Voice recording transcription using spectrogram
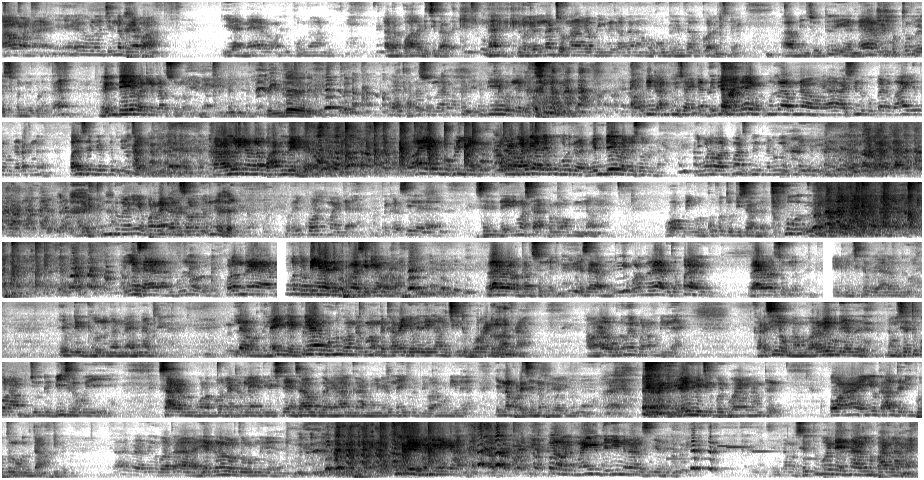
ஆமாண்ணா இவ்வளோ சின்ன பையப்பா என் நேரம் வந்து பொண்ணாண்டது அதை பால் அடிச்சிடாத. இவனுக்கு எல்லாம் சொன்னாங்க அப்படிங்கிறதுக்காக தான் நம்ம கூட்டு எடுத்து உட்கார வரைஞ்சிட்டேன் அப்படின்னு சொல்லிட்டு என் நேரத்தை மட்டும் வேஸ்ட் பண்ணிடக்கூடாது. ரெண்டே வரையில் கதை சொல்ல ரெண்டு ஆனா கதை சொல்லாம ரெண்டே வரையில் கதை சொல்ல அப்படியே கன்ஃபியூஸ் ஆகிட்டேன் திடீர்னு முல்ல அப்படின்னு அசிஸ்டன்ட் கூப்பிட்டாரு வாயில தவிர நடக்குன்னு பல் செட் எடுத்து இப்படி வச்சாரு. நான் அது வரைக்கும் அதெல்லாம் பார்த்ததே இல்லை. வாயெல்லாம் இப்போ பிடிக்கல. அப்புறம் மறுபடியும் அதை எடுத்து போட்டுக்கிறாரு. ரெண்டே வழியில் சொல்லுங்க இவ்வளவு அட்மாஸ்பியர் நடுவில் எப்படி? ரெண்டு வரைக்கும் எப்படிதான் கதை சொல்றதுன்னு குழப்பமாயிட்டேன். அப்புறம் கடைசியில் சரி தைரியமாக ஸ்டார்ட் பண்ணுவோம் அப்படின்னா ஓப்பனிங் ஒரு குப்பை தொட்டி சார் இல்லை சார் அதுக்குள்ள ஒரு குழந்தை குப்பை தொட்டிங்கிறது எப்படிலாம் சரியா வரும்? வேற ஏதாவது ஒரு கதை சொல்லுங்க. இல்லை சார் அது குழந்தை அதுக்கப்புறம் வேற ஏதாவது சொல்லு வச்சுட்டு வேற வந்து எப்படி இருக்கு சொல்லுங்க என்ன அப்படின்னு. இல்லை ஒருத்தர் லைஃப்ல எப்படியாவது முன்னுக்கு வந்திருக்கணும். அந்த கதை கவிதையெல்லாம் வச்சுக்கிட்டு போராடி பார்க்குறான். அவனால் ஒன்றுமே பண்ண முடியல. கடைசியில் நம்ம வரவே முடியாது. நம்ம செத்து போகலாம் அப்படின்னு சொல்லிட்டு பீச்சில் போய் சாகிறதுக்கு போனப்போ லெட்டர்லாம் எழுதி வச்சுட்டு என் சாவுக்கு வேறு யாரும் காரணம் கிடையாது. லைஃப்பில் இப்படி வர முடியல. என்ன படைச்சு என்ன பிரயோஜனம்னு எழுதி வச்சுட்டு போய் போயிடலான்ட்டு போனால் எங்கேயோ கால் தடிக்கு பொத்துன்னு விழுந்துட்டான். யார் அதுன்னு பார்த்தா ஏற்கனவே ஒருத்தர் விழுந்து சூசைடு பண்ணி கிடக்கிறான். அப்போ அவருக்கு மைண்டு திடீர்னு வேலை செஞ்சது. நம்ம செத்து போயிட்டு என்ன ஆகுன்னு பார்க்கலாமே.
